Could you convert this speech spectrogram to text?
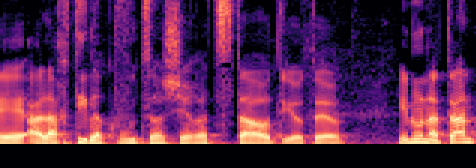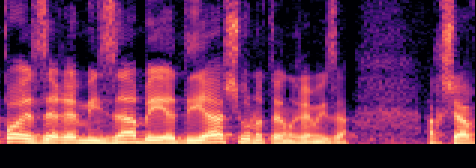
אה, הלכתי לקבוצה שרצתה אותי יותר. כאילו נתן פה איזה רמיזה בידיעה שהוא נותן רמיזה. עכשיו,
